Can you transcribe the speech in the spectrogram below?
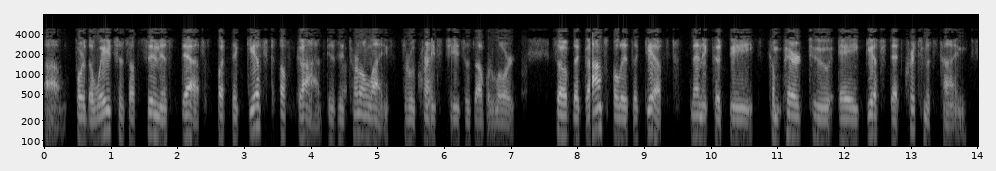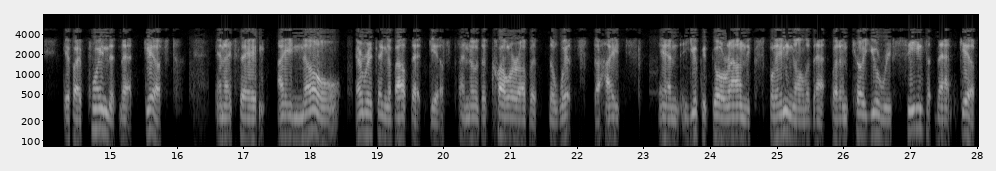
uh, "For the wages of sin is death, but the gift of God is eternal life through Christ Jesus our Lord." So if the gospel is a gift, then it could be compared to a gift at Christmas time if I point at that gift and I say, I know everything about that gift. I know the color of it, the width, the height, and you could go around explaining all of that, but until you receive that gift,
